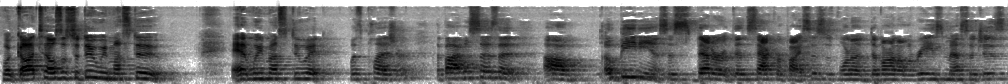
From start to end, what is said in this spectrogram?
What God tells us to do, we must do. And we must do it with pleasure. The Bible says that um, obedience is better than sacrifice. This is one of Devonna Larie's messages,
